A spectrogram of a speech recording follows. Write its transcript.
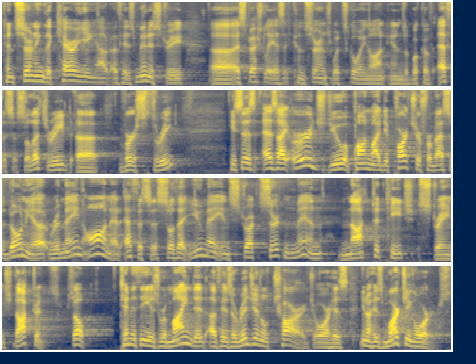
concerning the carrying out of his ministry, uh, especially as it concerns what's going on in the book of Ephesus. So let's read uh, verse three. He says, as I urged you upon my departure for Macedonia, remain on at Ephesus so that you may instruct certain men not to teach strange doctrines. So Timothy is reminded of his original charge or his, you know, his marching orders.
